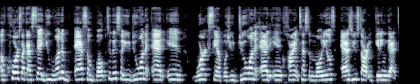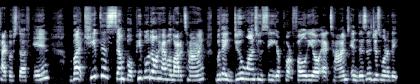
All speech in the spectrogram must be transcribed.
of course, like I said, you want to add some bulk to this. So you do want to add in work samples. You do want to add in client testimonials as you start getting that type of stuff in. But keep this simple. People don't have a lot of time, but they do want to see your portfolio at times. And this is just one of the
